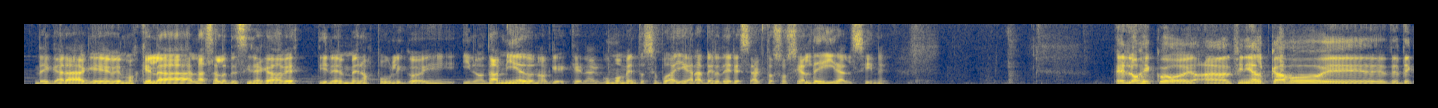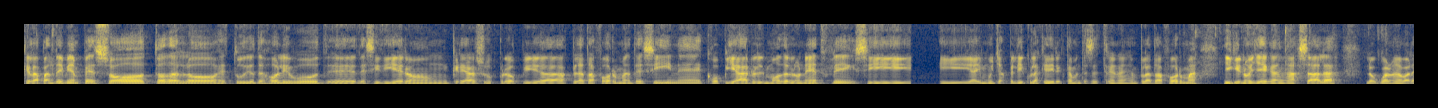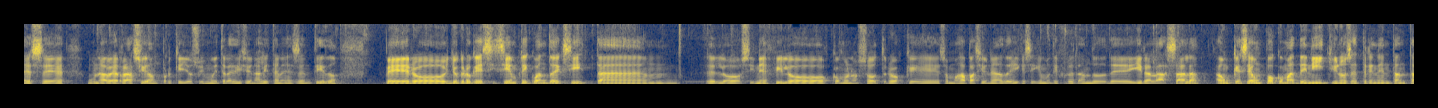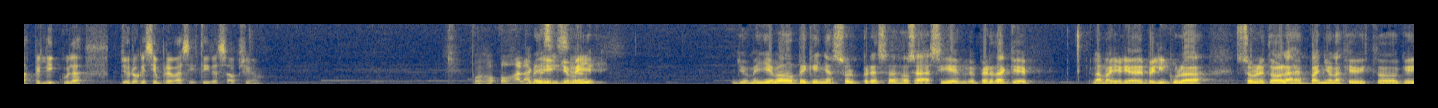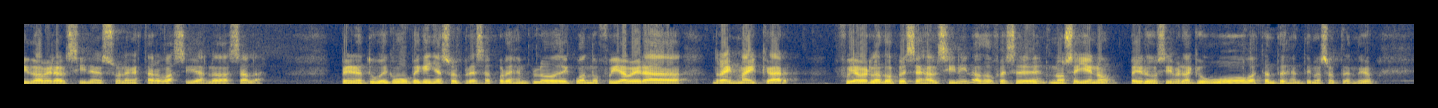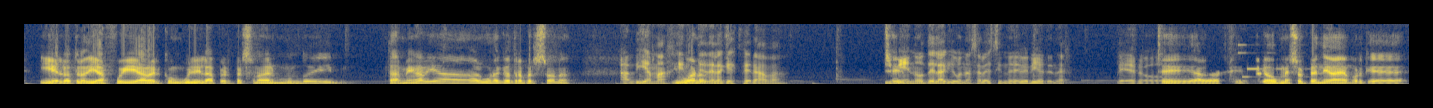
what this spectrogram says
de cara a que vemos que la- las salas de cine cada vez tienen menos público y, nos da miedo, ¿no? Que, que en algún momento se pueda llegar a perder ese acto social de ir al cine. Es lógico, eh, al fin y al cabo, eh, desde que la pandemia empezó, todos los estudios de Hollywood eh, decidieron crear sus propias plataformas de cine, copiar el modelo Netflix y, y hay muchas películas que directamente se estrenan en plataformas y que no llegan a salas, lo cual me parece una aberración porque yo soy muy tradicionalista en ese sentido. Pero yo creo que si siempre y cuando existan eh, los cinéfilos como nosotros, que somos apasionados y que seguimos disfrutando de ir a la sala, aunque sea un poco más de nicho y no se estrenen tantas películas, yo creo que siempre va a existir esa opción. Pues ojalá Hombre, que sí yo, sea. me, yo me he llevado pequeñas sorpresas. O sea, sí es verdad que la mayoría de películas, sobre todo las españolas que he visto, que he ido a ver al cine, suelen estar vacías las salas. Pero tuve como pequeñas sorpresas, por ejemplo, de cuando fui a ver a Drive My Car. Fui a verla dos veces al cine y las dos veces no se llenó, pero sí es verdad que hubo bastante gente y me sorprendió. Y el otro día fui a ver con Willy la peor persona del mundo y también había alguna que otra persona. Había más gente bueno. de la que esperaba y Sí. menos de la que una sala de cine debería tener. Pero Sí, algo así. Pero me sorprendió, ¿eh? Porque,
